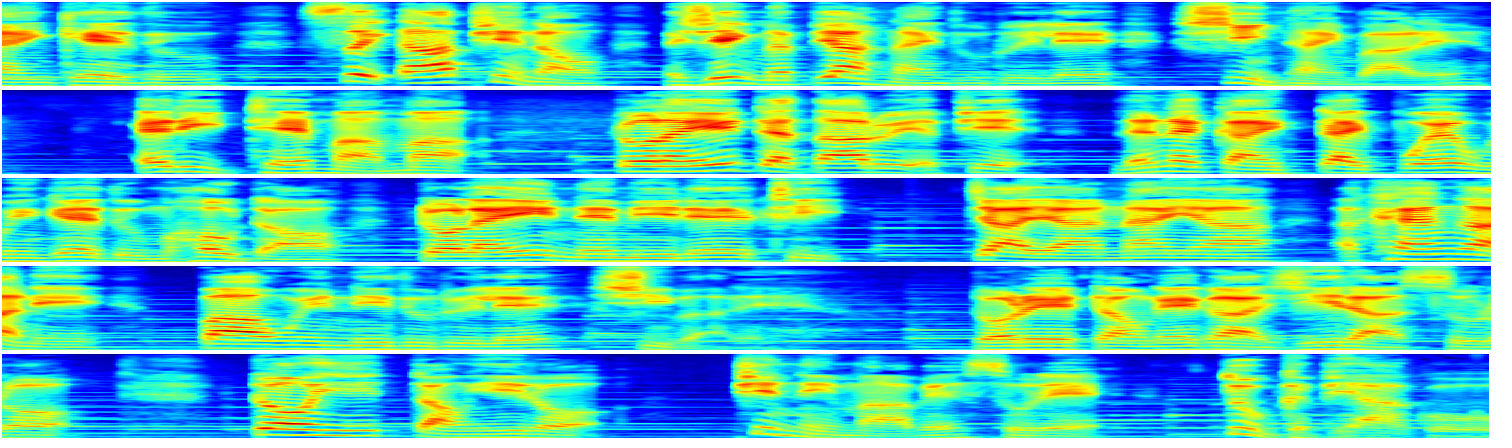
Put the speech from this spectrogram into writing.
နိုင်ခဲ့သူ စိတ်အားဖြင့်တောင်အရေးမပြနိုင်သူတွေလည်းရှိနိုင်ပါတယ်အဲ့ဒီထဲမှာမှတော်လန်ရေးတပ်သားတွေအဖြစ်လက်နက်ကင်တိုက်ပွဲဝင်ခဲ့သူမဟုတ်တောင်တော်လန်ရေးနယ်မြေထဲအထိကြာရနိုင်ရာအခန်းကနေပါဝင်နေသူတွေလည်းရှိပါတယ်တော်ရဲတောင်ထဲကရေးတာဆိုတော့တော်ရေးတောင်ရေးတော့ ဖြစ်နေမှာပဲဆိုတဲ့သူ့ကြပြာကို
